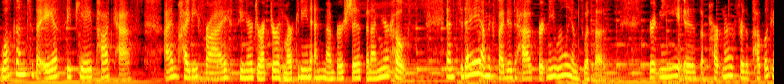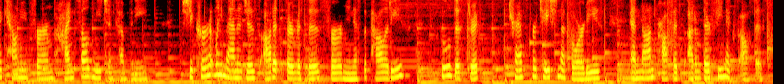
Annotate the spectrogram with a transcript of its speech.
Welcome to the ASCPA podcast. I'm Heidi Fry, Senior Director of Marketing and Membership, and I'm your host. And today I'm excited to have Brittany Williams with us. Brittany is a partner for the public accounting firm Heinfeld Meech and Company. She currently manages audit services for municipalities, school districts, transportation authorities, and nonprofits out of their Phoenix office.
